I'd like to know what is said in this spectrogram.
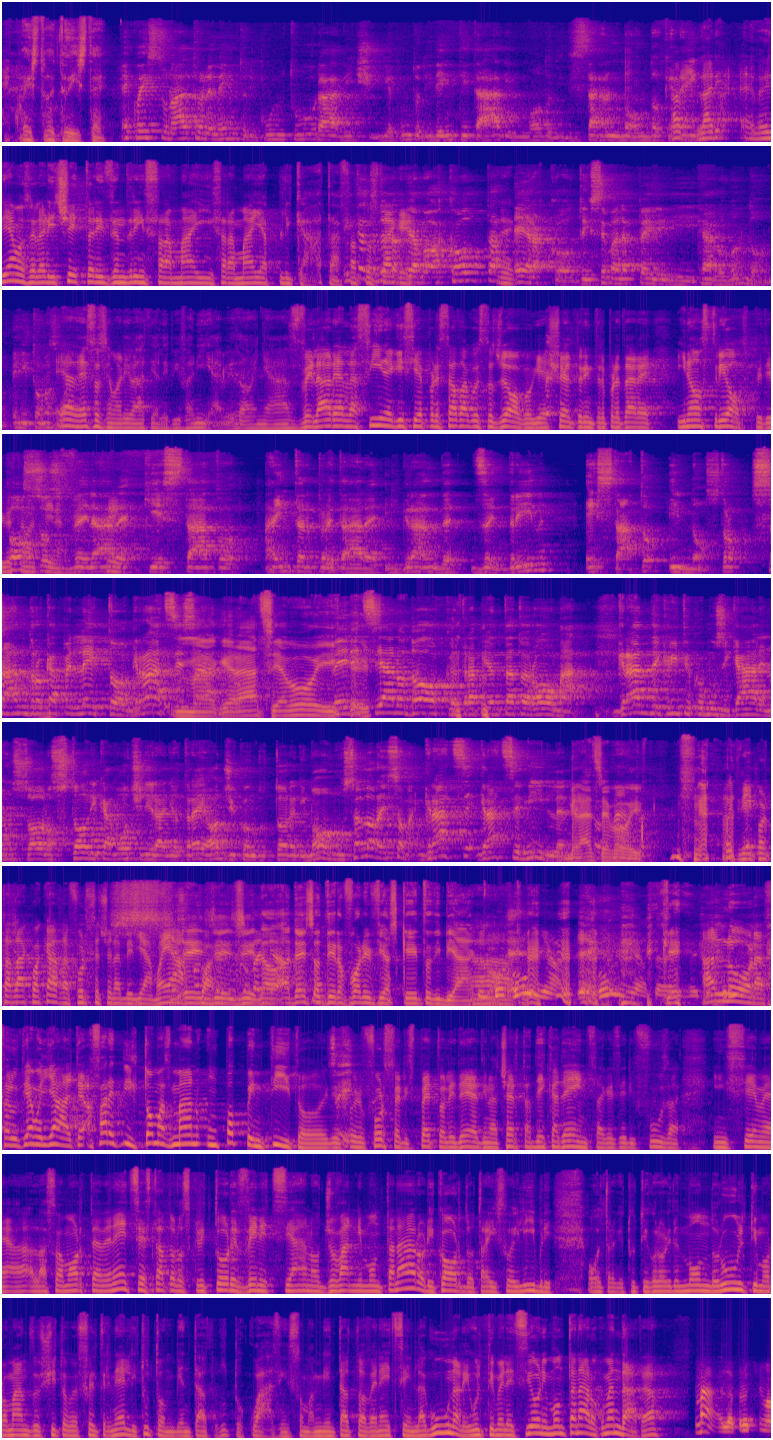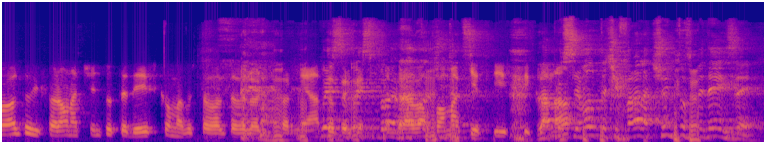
E questo è triste. E questo è un altro elemento di cultura, di, di, appunto, di identità, di un modo di, stare al mondo che allora, la, eh, Vediamo se la ricetta di Zendrin sarà mai, sarà mai applicata. Intanto Fatto noi l'abbiamo che... accolta eh. e raccolta insieme agli appelli di Carlo Goldoni e di Tommaso. E adesso siamo arrivati all'Epifania, bisogna svelare alla fine chi si è prestato a questo gioco, chi Beh, ha scelto di interpretare i nostri ospiti questa posso mattina. svelare sì. chi è stato a interpretare il grande Zendrin? È stato il nostro Sandro Capelletto. Grazie Ma Sandro. grazie a voi. Veneziano Doc, trapiantato a Roma, grande critico musicale, non solo, storica voce di Radio 3, oggi conduttore di Momus. Allora, insomma, grazie, grazie mille. Grazie a voi. Poi ti devi portare l'acqua a casa, forse ce la beviamo. È acqua. Sì, sì, sì, no, adesso tiro fuori il fiaschetto di bianco. No. Bologna, Bologna, allora, salutiamo gli altri. A fare il Thomas Mann un po' pentito, sì. forse rispetto all'idea di una certa decadenza che si è diffusa insieme alla sua morte a Venezia, è stato lo scrittore veneziano Giovanni Montanaro. Ricordo tra i suoi libri, oltre che Tutti i colori del mondo, l'ultimo romanzo uscito per Feltrinelli, tutto ambientato, tutto quasi, insomma, ambientato a Venezia in laguna, le ultime lezioni. Montanaro Gennaro, com'è andata? Ma la prossima volta vi farò un accento tedesco, ma questa volta ve l'ho risparmiato questo, perché questo sembrava un po' macchiettistico. La no? prossima volta ci farà l'accento svedese.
